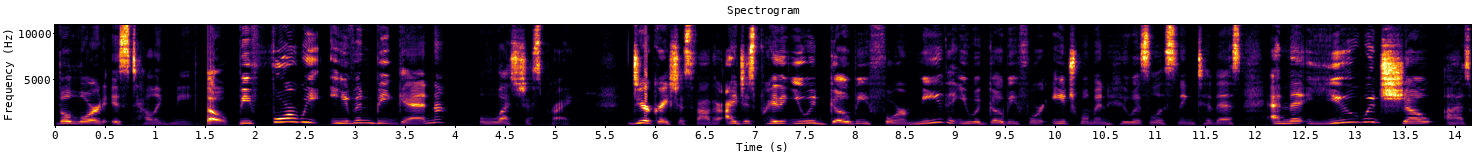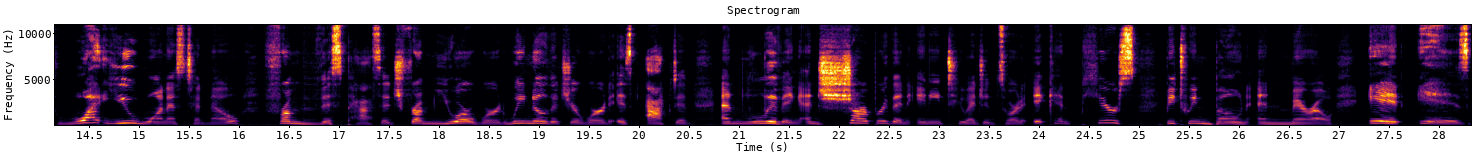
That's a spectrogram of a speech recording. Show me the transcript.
the Lord is telling me. So, before we even begin, let's just pray. Dear gracious Father, I just pray that you would go before me, that you would go before each woman who is listening to this, and that you would show us what you want us to know from this passage, from your word. We know that your word is active and living and sharper than any two edged sword. It can pierce between bone and marrow. It is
